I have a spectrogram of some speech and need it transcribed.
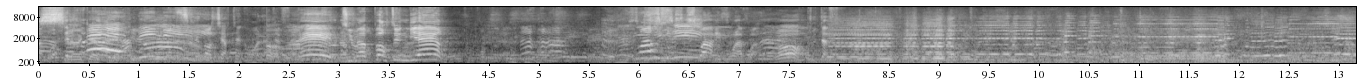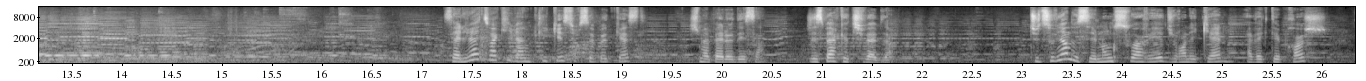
C'est absolument certain qu'on va la faire. Hé, tu m'apportes une bière Moi aussi Ce soir, ils vont la voir. Oh, tout à fait. Salut à toi qui viens de cliquer sur ce podcast. Je m'appelle Odessa. J'espère que tu vas bien. Tu te souviens de ces longues soirées durant lesquelles, avec tes proches,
